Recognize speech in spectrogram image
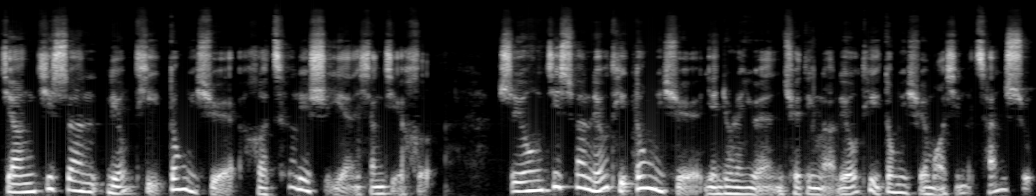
将计算流体动力学和测力实验相结合。使用计算流体动力学，研究人员确定了流体动力学模型的参数。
